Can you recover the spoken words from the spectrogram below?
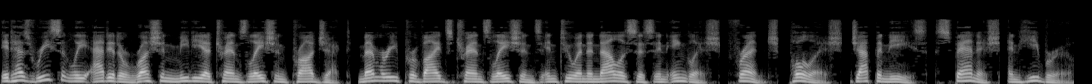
It has recently added a Russian media translation project. MEMRI provides translations into an analysis in English, French, Polish, Japanese, Spanish, and Hebrew.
